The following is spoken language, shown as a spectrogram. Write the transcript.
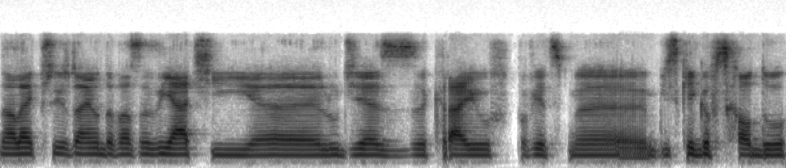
no ale jak przyjeżdżają do Was Azjaci, e, ludzie z krajów powiedzmy Bliskiego Wschodu,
